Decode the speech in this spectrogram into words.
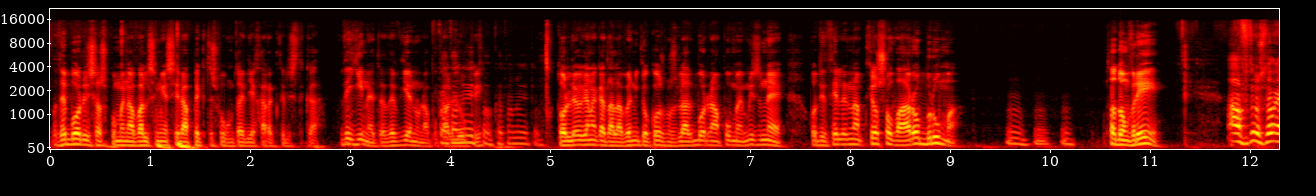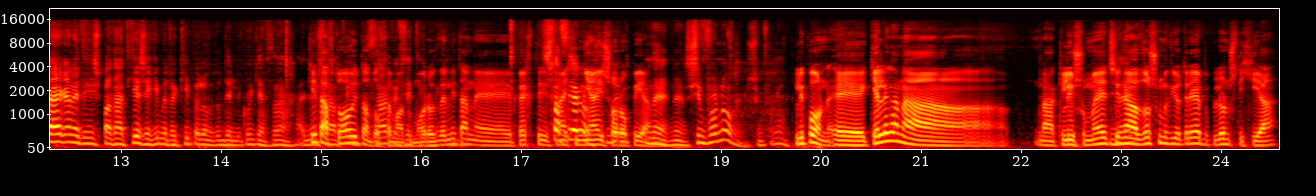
Δεν μπορείς, ας πούμε, να βάλεις σε μια σειρά παίκτες που έχουν τα ίδια χαρακτηριστικά. Δεν γίνεται, δεν βγαίνουν από καλούπι. Κατανοητό, κατανοητό. Το λέω για να καταλαβαίνει και ο κόσμος. Δηλαδή, μπορεί να πούμε εμείς ναι, ότι θέλει ένα πιο σοβαρό μπρούμα. Θα τον βρει; Αυτός τώρα έκανε τις πατατιές εκεί με το κύπελο, με τον τελικό και αυτά. Αλλιώς Κοίτα, θα αυτό πει- ήταν το θα θέμα έπεθε του Μωρό. τιμή. Δεν ήταν παίχτης να έχει Σταθερός, μια ναι. ισορροπία. Ναι, ναι, συμφωνώ. συμφωνώ. Λοιπόν, ε, και έλεγα να, να κλείσουμε έτσι, Ναι. να δώσουμε δύο-τρία επιπλέον στοιχεία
